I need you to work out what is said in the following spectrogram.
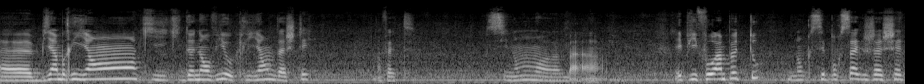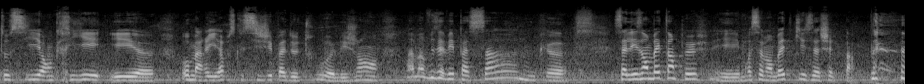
euh, bien brillants, qui, donnent envie aux clients d'acheter, en fait. Sinon, euh, bah. Et puis il faut un peu de tout. Donc c'est pour ça que j'achète aussi en crié et euh, au marieur, parce que si j'ai pas de tout, euh, les gens. Ah bah vous avez pas ça Donc euh, ça les embête un peu. Et moi ça m'embête qu'ils s'achètent pas.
